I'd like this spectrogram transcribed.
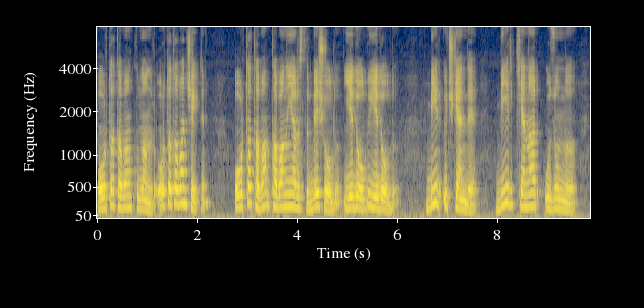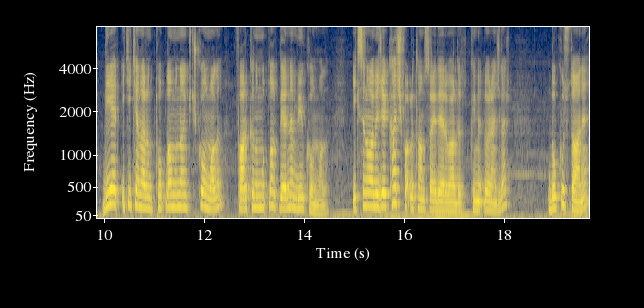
Orta taban kullanılır. Orta taban çektim. Orta taban tabanın yarısıdır. 5 oldu, 7 oldu, 7 oldu. Bir üçgende bir kenar uzunluğu diğer iki kenarın toplamından küçük olmalı. Farkının mutlak değerinden büyük olmalı. X'in alabileceği kaç farklı tam sayı değeri vardır kıymetli öğrenciler? 9 tane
